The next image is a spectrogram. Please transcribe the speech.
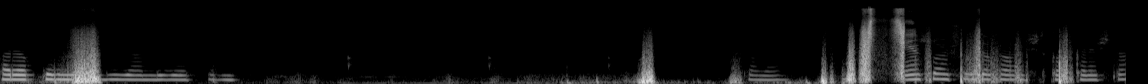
karakterimizi düzenleyeceğiz. Tamam. En son şurada kalmıştık arkadaşlar.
